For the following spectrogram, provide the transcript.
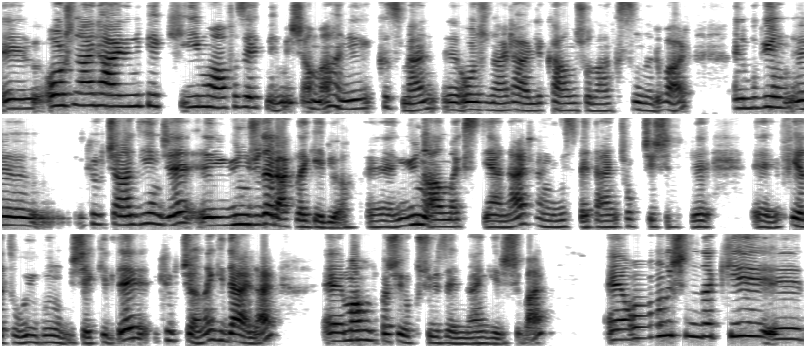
E, orijinal halini pek iyi muhafaza etmemiş ama hani kısmen e, orijinal hali kalmış olan kısımları var. Hani bugün e, Kürkçan deyince e, yüncüler akla geliyor. E, yün almak isteyenler hani nispeten çok çeşitli e, fiyatı uygun bir şekilde Kürkçan'a giderler. E, Mahmut Paşa yokuşu üzerinden girişi var. E, onun dışındaki e,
